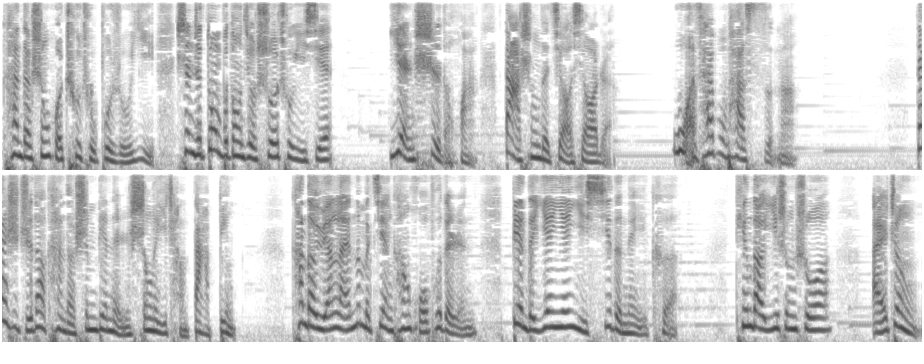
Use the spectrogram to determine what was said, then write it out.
看到生活处处不如意，甚至动不动就说出一些厌世的话，大声的叫嚣着：“我才不怕死呢！”但是直到看到身边的人生了一场大病，看到原来那么健康活泼的人变得奄奄一息的那一刻，听到医生说癌症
